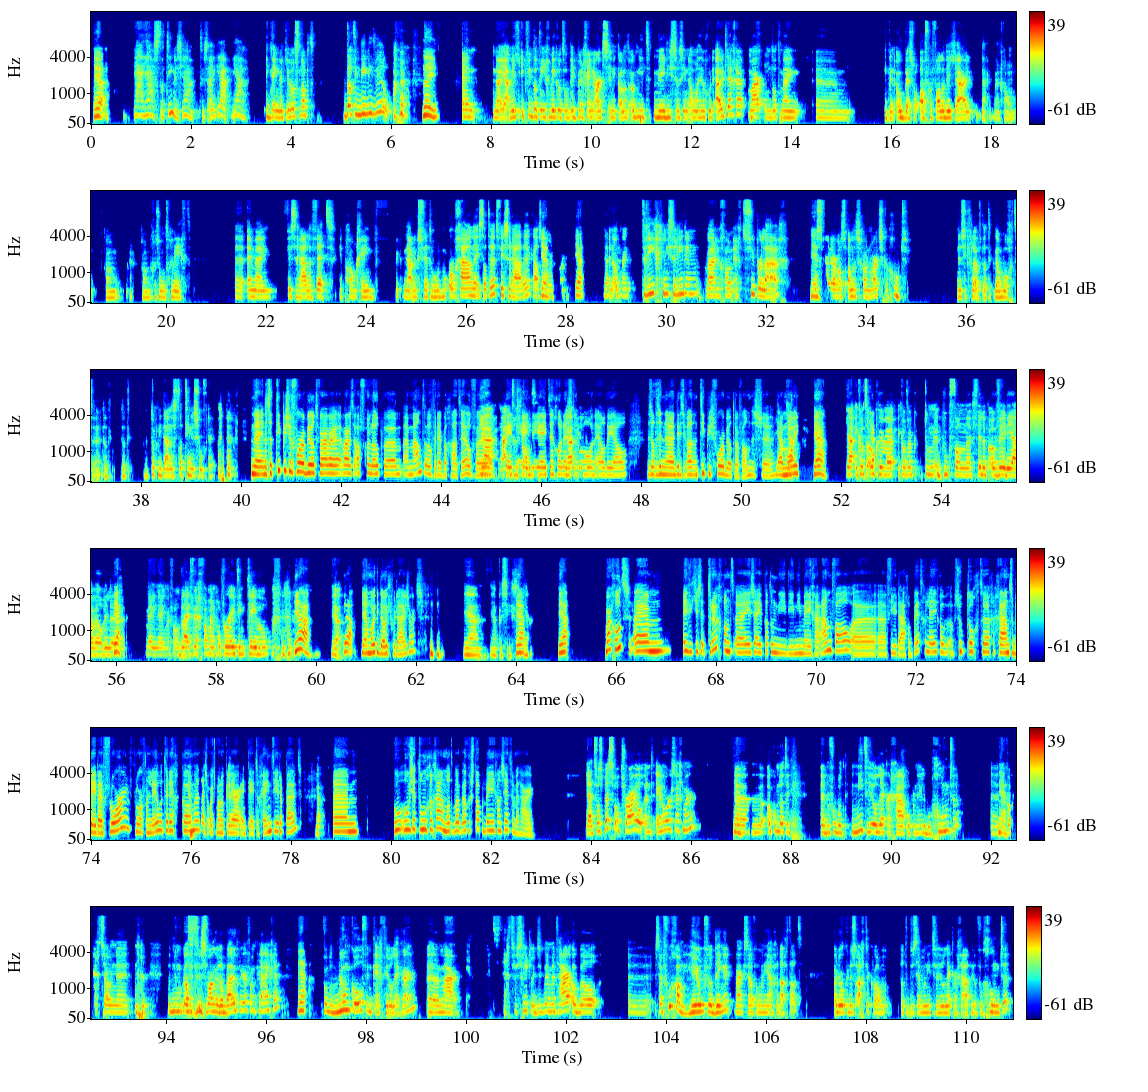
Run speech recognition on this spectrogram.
Ja. Ja, ja, statines, ja. Toen zei ik, ja, ja. Ik denk dat je wel snapt dat ik die niet wil. Nee. En nou ja, weet je, ik vind dat ingewikkeld, want ik ben geen arts en ik kan het ook niet medisch gezien allemaal heel goed uitleggen. Maar omdat mijn, ehm, ik ben ook best wel afgevallen dit jaar. Nou, ik ben gewoon, gewoon, gewoon gezond gewicht. Uh, en mijn viscerale vet, ik heb gewoon geen, nauwelijks vet rond mijn organen. Is dat het? Viscerale, hè? Ja. ja. ja. En ook mijn triglyceriden waren gewoon echt super laag. Ja. Dus verder was alles gewoon hartstikke goed. Dus ik geloof dat ik wel mocht, uh, dat, ik, dat ik toch niet aan de statines hoefde. Nee, en dat is het typische voorbeeld waar we, waar we het afgelopen uh, maand over hebben gehad. Hè? Over ja, uh, dieet en cholesterol en LDL. Dus dat is een, uh, dit is wel een typisch voorbeeld daarvan. Dus ja, mooi. Ja, ja. ik, had ook, ik had ook toen het boek van Philip Ovedia wel willen meenemen. Van blijf weg van mijn operating table. ja. ja. Ja. ja, een mooi cadeautje voor de huisarts. ja, ja, precies. Ja. ja. Maar goed, um, eventjes terug, want uh, je zei, ik had toen die, die, die mega aanval, uh, uh, vier dagen op bed gelegen, op, op zoektocht gegaan. Toen ben je bij Floor, Floor van Leeuwen terechtgekomen. Ja. Dat is orthomoleculair ja. en ketogeentherapeut. Ja. Um, hoe, hoe is het toen gegaan? Wat, welke stappen ben je gaan zetten met haar? Ja, het was best wel trial and error, zeg maar. Ja. ook omdat ik bijvoorbeeld niet heel lekker ga op een heleboel groenten. Daar ja. kan ik echt zo'n, dat noem ik altijd een zwangere buik weer van krijgen. Ja bijvoorbeeld bloemkool vind ik echt heel lekker. Uh, maar ja, het is echt verschrikkelijk. Dus ik ben met haar ook wel. Uh, zij vroeg gewoon heel veel dingen waar ik zelf helemaal niet aan gedacht had. Waardoor ik er dus achter kwam dat ik dus helemaal niet zo heel lekker ga op heel veel groenten.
